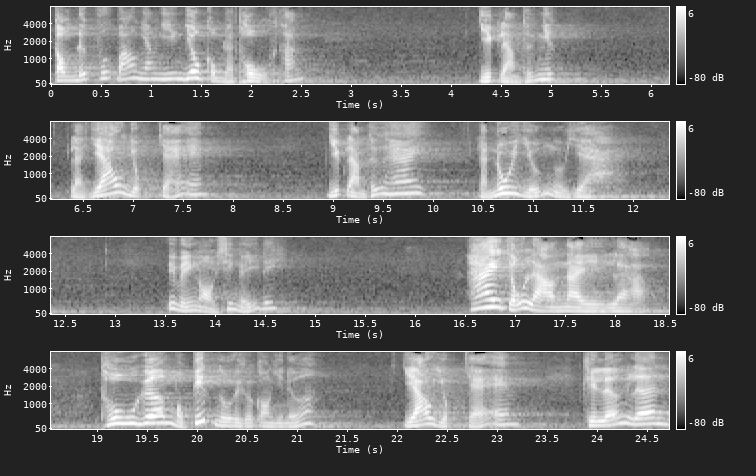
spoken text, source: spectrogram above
công đức phước báo nhân duyên vô cùng là thù thắng. Việc làm thứ nhất là giáo dục trẻ em. Việc làm thứ hai là nuôi dưỡng người già. Quý vị ngồi suy nghĩ đi hai chỗ làm này là thu gom một kiếp người rồi còn gì nữa. Giáo dục trẻ em, khi lớn lên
